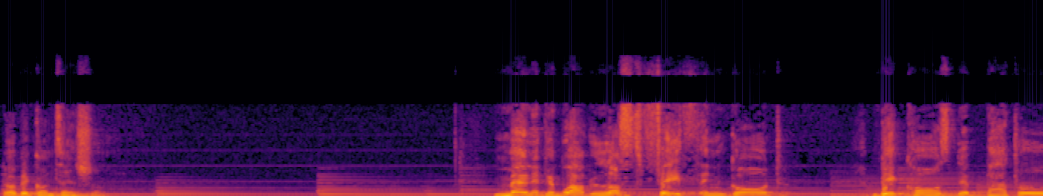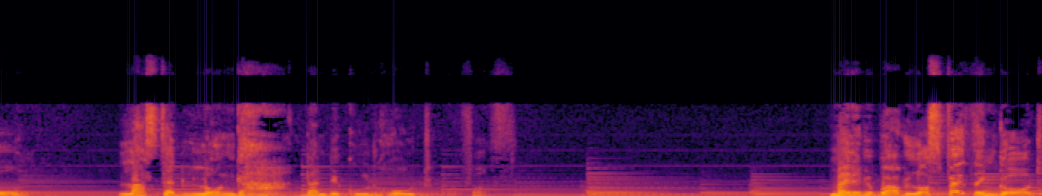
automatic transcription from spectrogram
there will be contention. Many people have lost faith in God because the battle lasted longer than they could hold forth. Many people have lost faith in God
